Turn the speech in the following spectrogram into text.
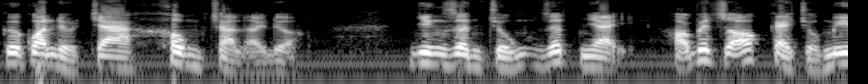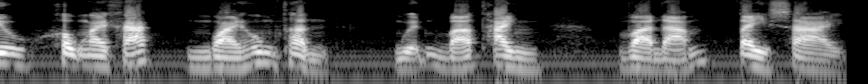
Cơ quan điều tra không trả lời được. Nhưng dân chúng rất nhạy, họ biết rõ kẻ chủ mưu không ai khác ngoài hung thần Nguyễn Bá Thanh và đám tay sai.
